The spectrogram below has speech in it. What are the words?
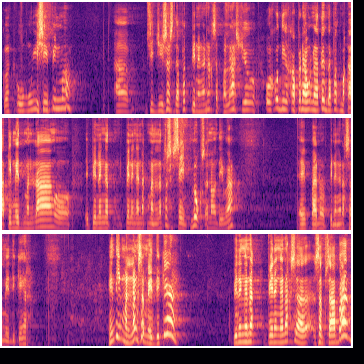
Kung, kung isipin mo, ah, si Jesus dapat pinanganak sa palasyo, o kung di kapanahon natin, dapat makatimid man lang, o ipinangat, pinanganak man lang to sa St. Luke's, ano, di ba? Eh, paano pinanganak sa Medicare? Hindi man lang sa Medicare. Pinanganak, pinanganak sa sabsaban.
